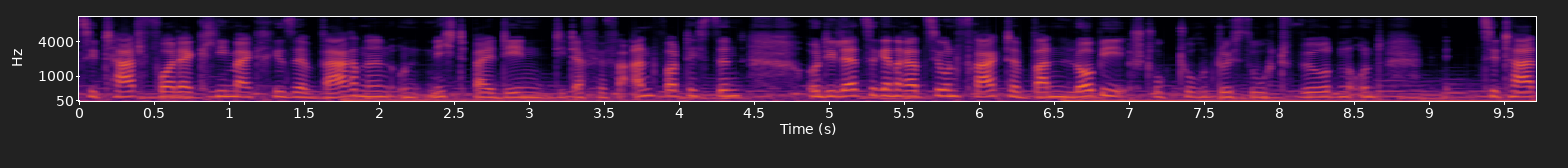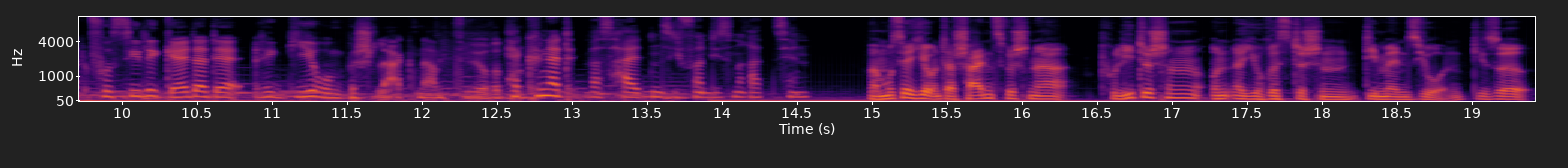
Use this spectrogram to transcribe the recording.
Zitat, vor der Klimakrise warnen und nicht bei denen, die dafür verantwortlich sind. Und die letzte Generation fragte, wann Lobbystrukturen durch durchsucht würden und Zitat, fossile Gelder der Regierung beschlagnahmt würden. Herr Kühnert, was halten Sie von diesen Razzien? Man muss ja hier unterscheiden zwischen einer politischen und einer juristischen Dimension. Diese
